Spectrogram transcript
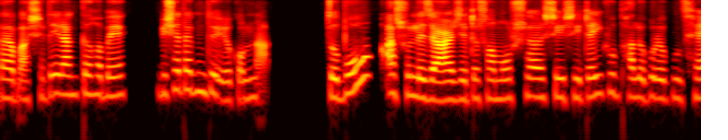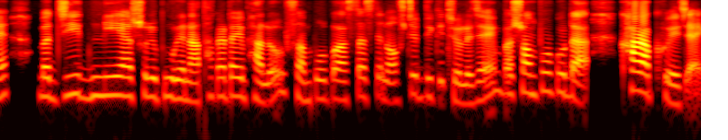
তার বাসাতেই রাখতে হবে। বিষয়টা কিন্তু এরকম না। তবু আসলে যার যেটা সমস্যা, সে সেটাই খুব ভালো করে বুঝে বা জিদ নিয়ে আসলে পুরে না থাকাটাই ভালো। সম্পর্ক আস্তে আস্তে নষ্টের দিকে চলে যায় বা সম্পর্কটা খারাপ হয়ে যায়।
